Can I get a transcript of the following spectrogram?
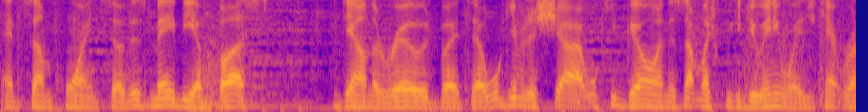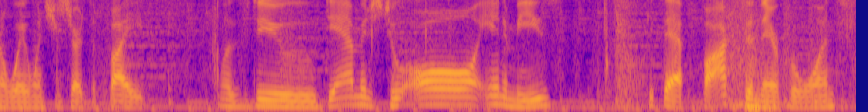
at some point. So this may be a bust down the road, but uh, we'll give it a shot. We'll keep going. There's not much we can do anyways. You can't run away once you start the fight. Let's do damage to all enemies. Get that fox in there for once.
